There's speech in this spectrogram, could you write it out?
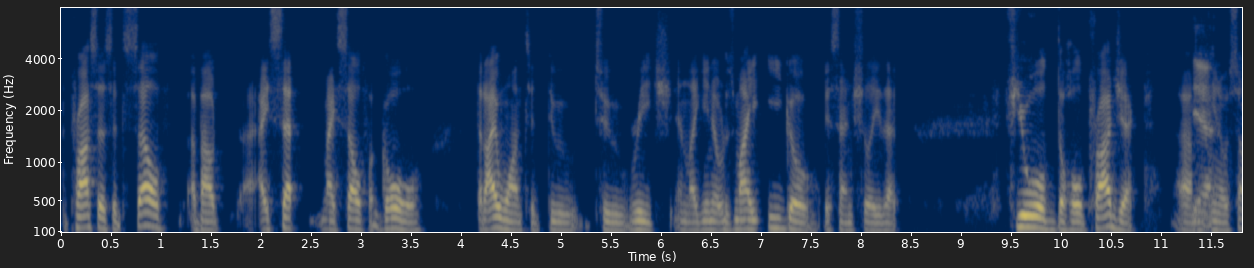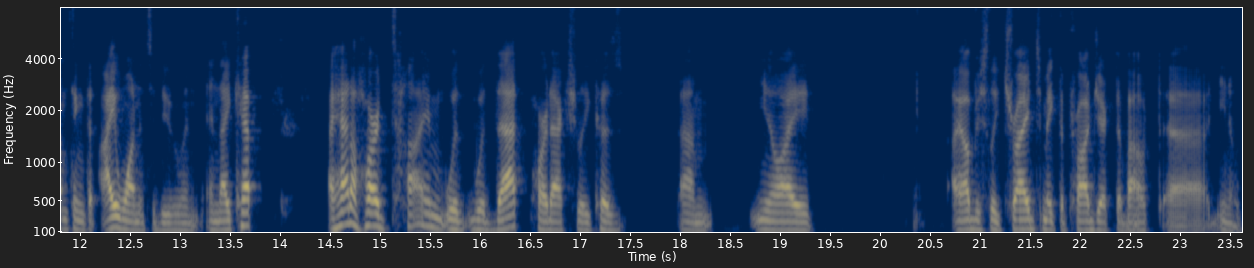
the process itself about I set myself a goal that I wanted to to reach, and like you know it was my ego essentially that fueled the whole project. Um, yeah. You know something that I wanted to do, and and I kept I had a hard time with with that part actually because um, you know I I obviously tried to make the project about uh, you know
